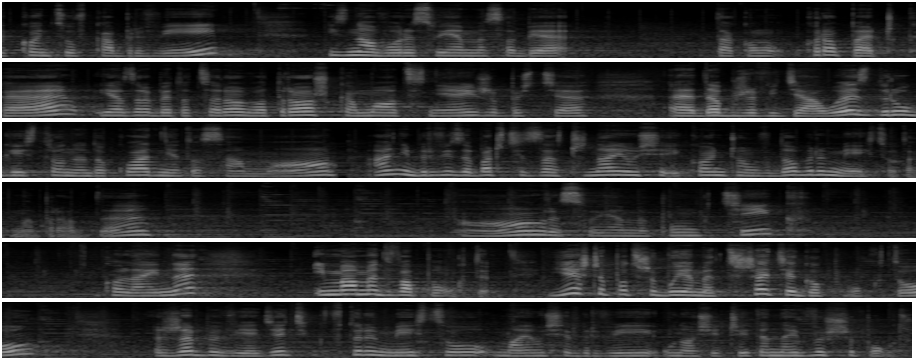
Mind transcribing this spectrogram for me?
y, końcówka brwi. I znowu rysujemy sobie taką kropeczkę. Ja zrobię to celowo troszkę mocniej, żebyście e, dobrze widziały. Z drugiej strony dokładnie to samo. Ani brwi, zobaczcie, zaczynają się i kończą w dobrym miejscu tak naprawdę. O, rysujemy punkcik. Kolejny. I mamy dwa punkty. Jeszcze potrzebujemy trzeciego punktu, żeby wiedzieć, w którym miejscu mają się brwi unosić, czyli ten najwyższy punkt.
